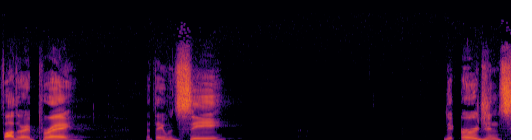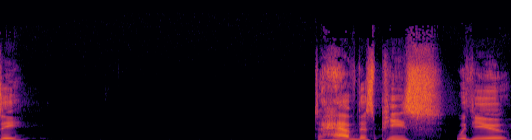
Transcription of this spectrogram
Father, I pray that they would see the urgency to have this peace with you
